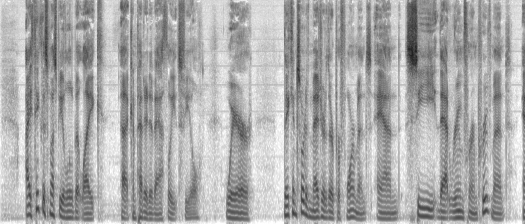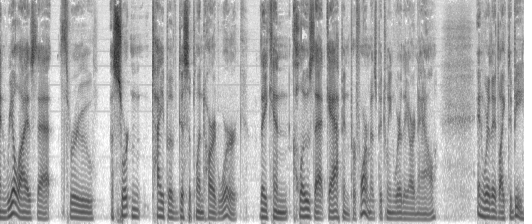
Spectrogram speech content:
I think this must be a little bit like uh, competitive athletes feel, where they can sort of measure their performance and see that room for improvement and realize that through a certain type of disciplined hard work, they can close that gap in performance between where they are now and where they'd like to be.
